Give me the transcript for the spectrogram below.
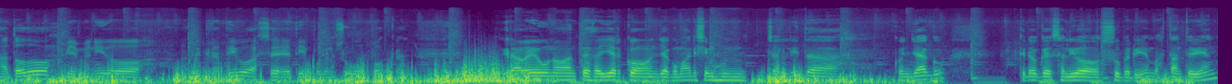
buenas a todos, bienvenidos a Creativo. Hace tiempo que no subo un podcast. Grabé uno antes de ayer con Jacomar, hicimos un charlita con Jaco. Creo que salió súper bien, bastante bien.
